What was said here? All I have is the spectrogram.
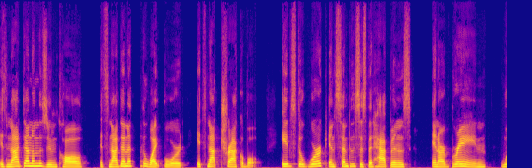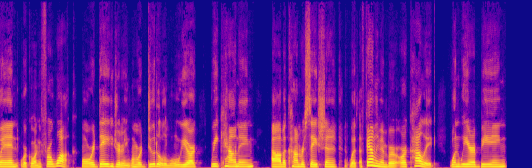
is not done on the Zoom call. It's not done at the whiteboard. It's not trackable. It's the work and synthesis that happens in our brain when we're going for a walk, when we're daydreaming, when we're doodling, when we are recounting um, a conversation with a family member or a colleague, when we are being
